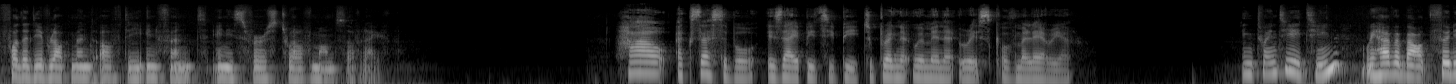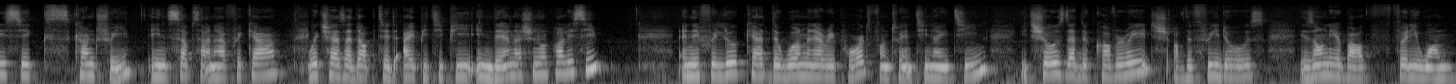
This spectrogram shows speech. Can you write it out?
for the development of the infant in its first 12 months of life. How accessible is IPTP to pregnant women at risk of malaria? In 2018, we have about 36 countries in sub-Saharan Africa which has adopted IPTP in their national policy. And if we look at the World Malaria Report from 2019, it shows that the coverage of the three doses is only about 31%,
